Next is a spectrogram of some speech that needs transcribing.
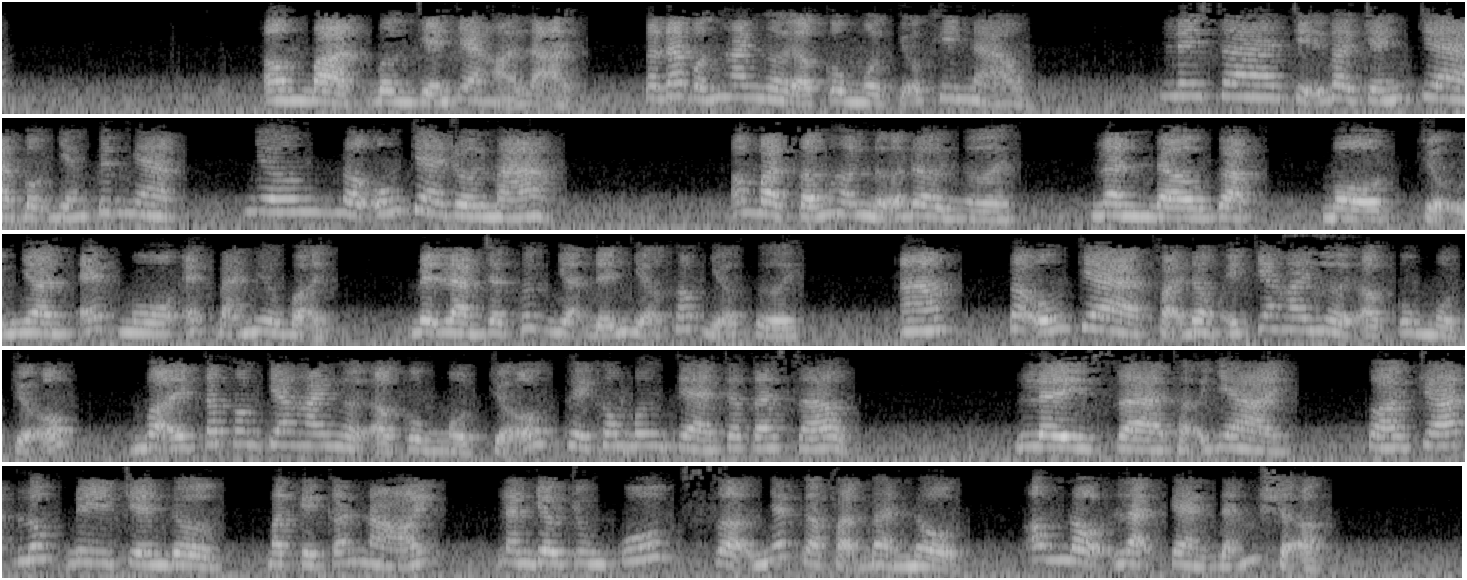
Ông bạch bưng chén trà hỏi lại. Tôi đáp ứng hai người ở cùng một chỗ khi nào? Lisa chỉ vào chén trà, bộ dáng kinh ngạc. Nhưng, nội uống trà rồi mà ông bạch sống hơn nửa đời người. Lần đầu gặp một chủ nhân ép mua, ép bán như vậy bị làm cho tức giận đến dở khóc dở cười. À ta uống trà, phải đồng ý cho hai người ở cùng một chỗ. Vậy ta không cho hai người ở cùng một chỗ thì không bưng trà cho ta sao? Lisa thở dài, có chat lúc đi trên đường bạch kỳ có nói, làm dâu trung quốc, sợ nhất gặp phải bà nội. Ông nội lại càng đáng sợ.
